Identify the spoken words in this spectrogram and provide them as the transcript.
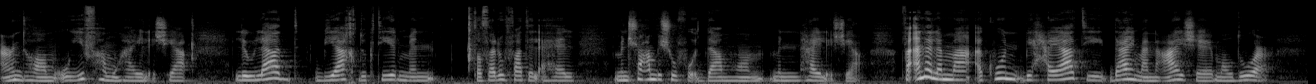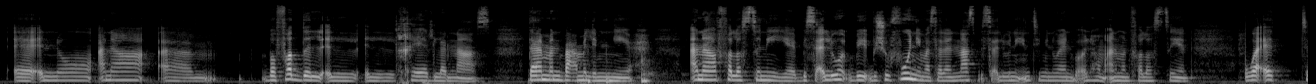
عندهم ويفهموا هاي الأشياء الأولاد بياخذوا كتير من تصرفات الأهل من شو عم بيشوفوا قدامهم من هاي الأشياء. فأنا لما أكون بحياتي دائما عايشة موضوع إنه أنا بفضل ال- الخير للناس. دائما بعمل منيح. أنا فلسطينية. بيسالون بي- بيشوفوني مثلا الناس بيسألوني أنت من وين؟ بقول لهم أنا من فلسطين. وقت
